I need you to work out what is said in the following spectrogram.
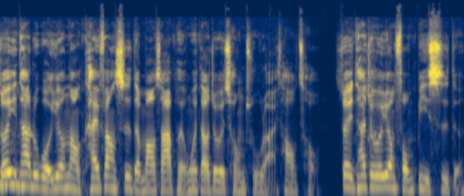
所以它如果用那种开放式的猫砂盆，味道就会冲出来。超臭，所以它就会用封闭式的。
